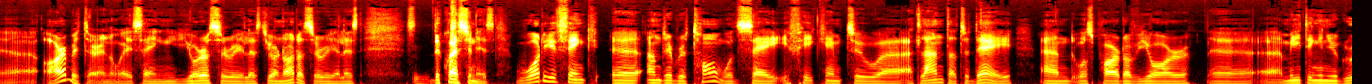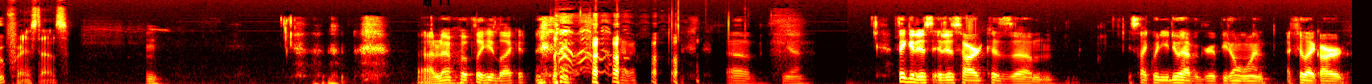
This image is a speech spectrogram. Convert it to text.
uh, arbiter in a way, saying you're a surrealist, you're not a surrealist. Mm-hmm. The question is, what do you think uh, André Breton would say if he came to uh, Atlanta today and was part of your uh, uh meeting in your group, for instance? Hmm. I don't know. Hopefully, he'd like it. um, yeah, I think it is. It is hard because um, it's like when you do have a group, you don't want. I feel like our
